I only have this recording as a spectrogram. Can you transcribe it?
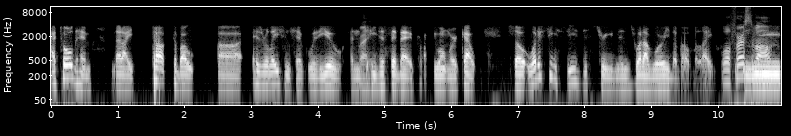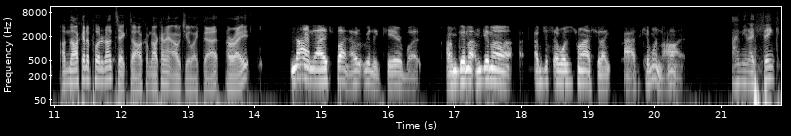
I told him that I talked about uh his relationship with you, and Right. he just said that it probably won't work out. So what if he sees the stream? Is what I'm worried about. But like, Well, first of all, Mm. I'm not gonna put it on TikTok. I'm not gonna out you like that. All right? Nah, nah, it's fine. I don't really care, but I'm gonna, I'm gonna, I'm just, I was just want to ask, should I ask him or not? I mean, I think.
